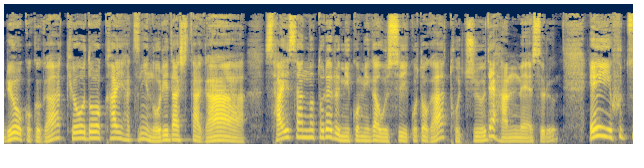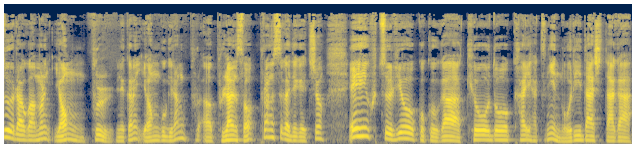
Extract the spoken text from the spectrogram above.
両国が共同開発に乗り出したが、採算の取れる見込みが薄いことが途中で判明する。A 仏라고 하면 영, 불, 그러니까 영국이랑 불란서, 프랑스가 되겠죠. A 仏両国が共同開発に乗り出したが、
